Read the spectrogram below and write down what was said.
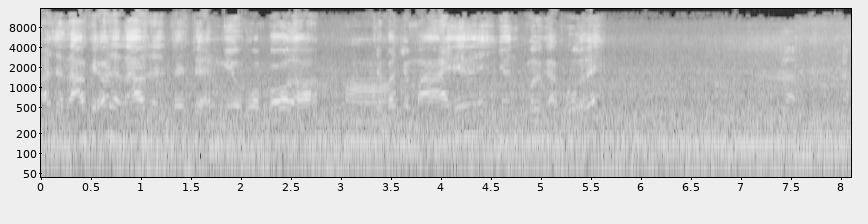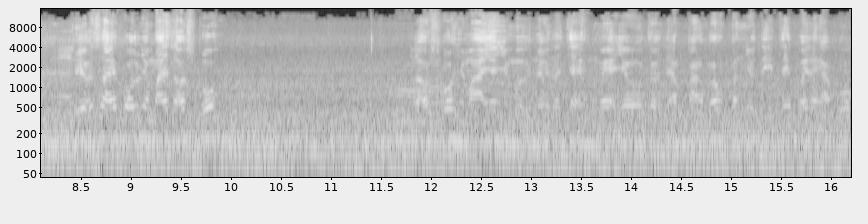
nó à, chân nào kiểu chân nào thì chuyện nhiều của cô đó cho bên cho mài đấy nhân mưa gặp vui đấy. Liệu sai cô cho mày lão spo lão spo thì mày cho mượn người ta chạy mẹ vô rồi đạp bằng đó còn nhiều tí thế mới là ngập cô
